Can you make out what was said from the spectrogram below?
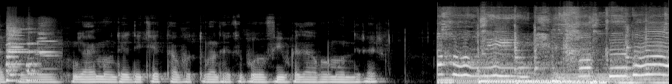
এখন যাই মন্দির দিকে তারপর তোমাদেরকে পুরো ভিউটা দেখাবো মন্দিরের। থাকব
